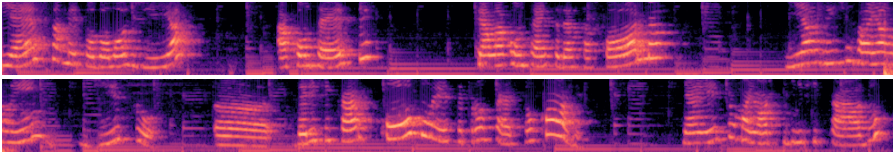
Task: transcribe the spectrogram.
se essa metodologia acontece, se ela acontece dessa forma, e a gente vai além disso uh, verificar como esse processo ocorre, que é esse o maior significado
